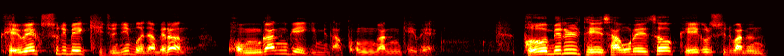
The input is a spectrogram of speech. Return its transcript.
계획 수립의 기준이 뭐냐면은 공간 계획입니다. 공간 계획. 범위를 대상으로 해서 계획을 수립하는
